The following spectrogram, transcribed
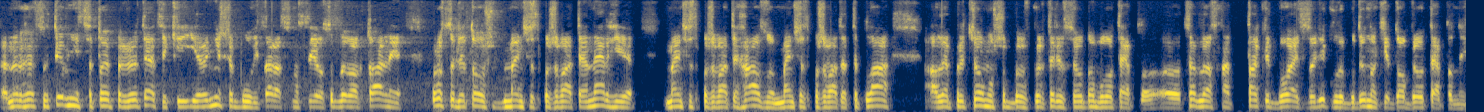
енергоефективність це той пріоритет, який і раніше був, і зараз у нас є особливо актуальний, просто для того, щоб менше споживати енергії, менше споживати газу, менше споживати тепла, але при цьому, щоб в квартирі все одно було тепло. Е, Це власне так відбувається тоді, коли будинок є добре утеплений.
